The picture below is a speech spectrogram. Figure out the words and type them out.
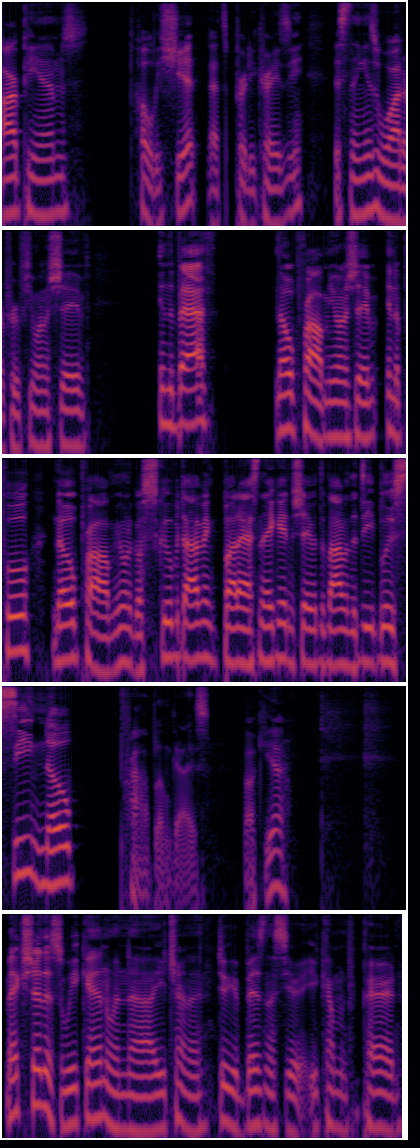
RPMs. Holy shit, that's pretty crazy. This thing is waterproof. You want to shave in the bath? No problem. You want to shave in the pool? No problem. You want to go scuba diving, butt ass naked, and shave at the bottom of the deep blue sea? No problem, guys. Fuck yeah. Make sure this weekend when uh, you're trying to do your business, you're you coming prepared.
